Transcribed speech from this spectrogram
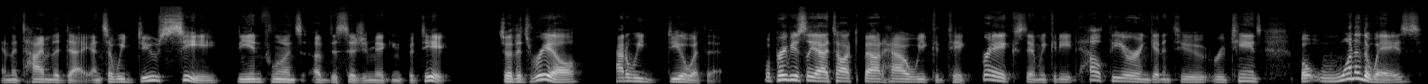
and the time of the day. And so we do see the influence of decision making fatigue. So if it's real, how do we deal with it? Well, previously I talked about how we could take breaks and we could eat healthier and get into routines. But one of the ways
